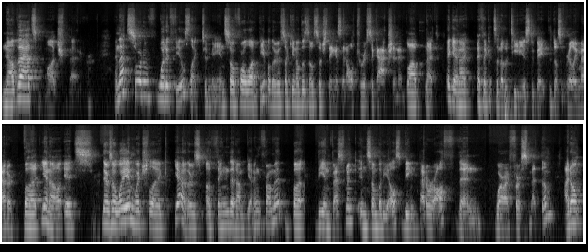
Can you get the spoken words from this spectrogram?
now that's much better. And that's sort of what it feels like to me. And so for a lot of people, they're just like, you know, there's no such thing as an altruistic action and blah. blah. Again, I, I think it's another tedious debate that doesn't really matter. But, you know, it's there's a way in which, like, yeah, there's a thing that I'm getting from it, but the investment in somebody else being better off than where I first met them. I don't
